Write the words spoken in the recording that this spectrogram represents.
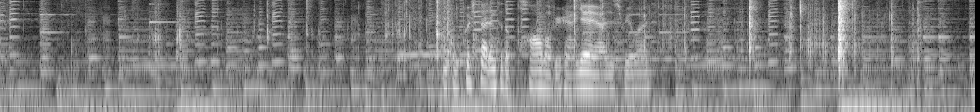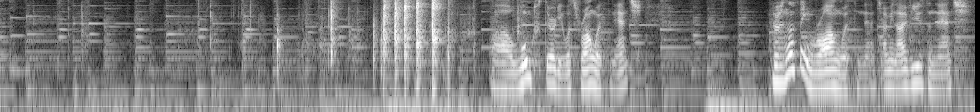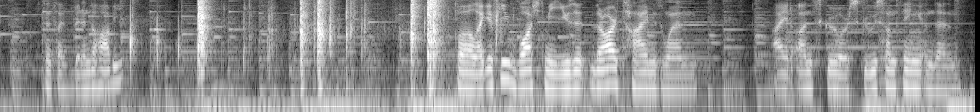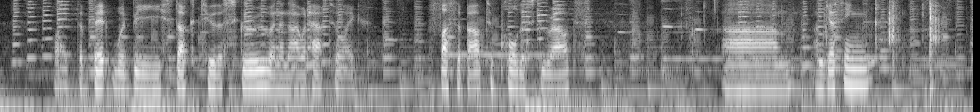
You can push that into the palm of your hand. Yeah, yeah I just realized. Whoomp 30, what's wrong with Nanch? There's nothing wrong with Nanch. I mean, I've used the Nanch since I've been in the hobby. Well, like if you've watched me use it, there are times when I'd unscrew or screw something and then like the bit would be stuck to the screw and then I would have to like fuss about to pull the screw out. Um, I'm guessing.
